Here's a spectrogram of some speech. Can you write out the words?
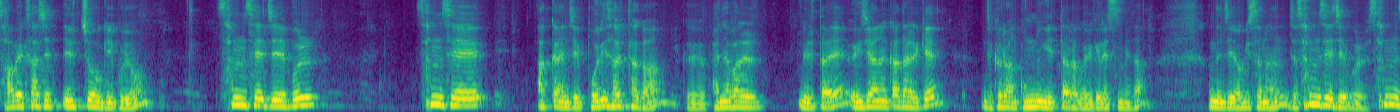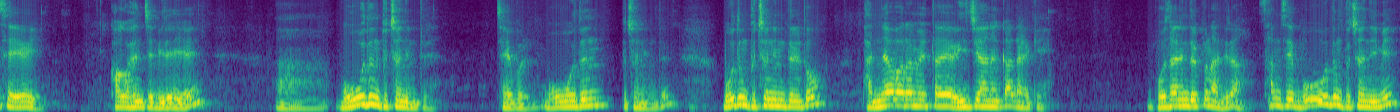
441쪽이고요. 3세제불 3세 아까 이제 보리살타가 그 바냐발 밀다에 의지하는 까닭에 이제 그러한 공능이 있다라고 얘기를 했습니다. 근데 이제 여기서는 이제 3세 제불, 3세의 과거, 현재, 미래의 아, 모든 부처님들, 제불, 모든 부처님들, 모든 부처님들도 반야바라밀다에 의지하는 까닭에 보살님들뿐 아니라 3세 모든 부처님이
